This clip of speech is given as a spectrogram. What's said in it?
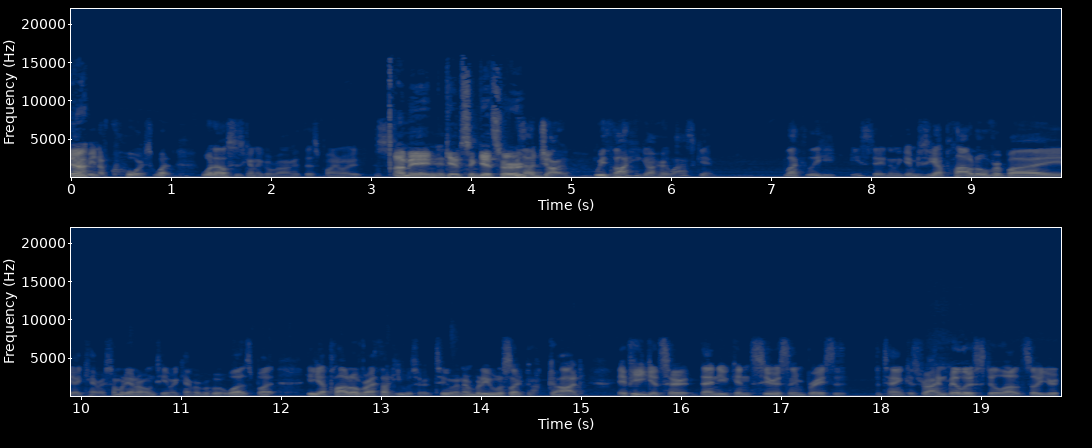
Yeah. I mean, of course. What what else is going to go wrong at this point? It's- I mean, it- Gibson gets hurt. we thought John, we thought he got hurt last game. Luckily, he, he stayed in the game because he got plowed over by I can't remember somebody on our own team. I can't remember who it was, but he got plowed over. I thought he was hurt too, and everybody was like, "Oh God, if he gets hurt, then you can seriously embrace the, the tank because Ryan Miller's still out. So you're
